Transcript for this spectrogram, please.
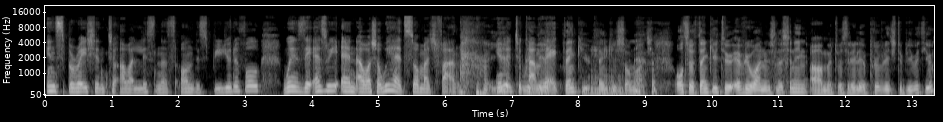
inspiration to our listeners on this beautiful Wednesday as we end our show. We had so much fun. you Yeah, need to come back. Thank you. Thank you so much. also, thank you to everyone who's listening. Um, it was really a privilege to be with you.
